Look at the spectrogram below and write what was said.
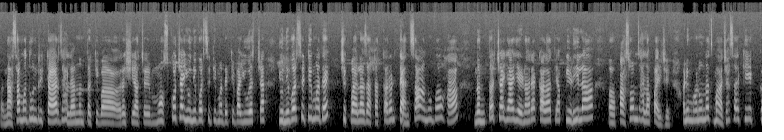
नासामधून रिटायर झाल्यानंतर किंवा रशियाचे मॉस्कोच्या युनिव्हर्सिटीमध्ये किंवा यू एसच्या युनिव्हर्सिटीमध्ये शिकवायला जातात. कारण त्यांचा अनुभव हा नंतरच्या या येणाऱ्या काळात या पिढीला पास ऑन झाला पाहिजे. आणि म्हणूनच माझ्यासारखी एक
